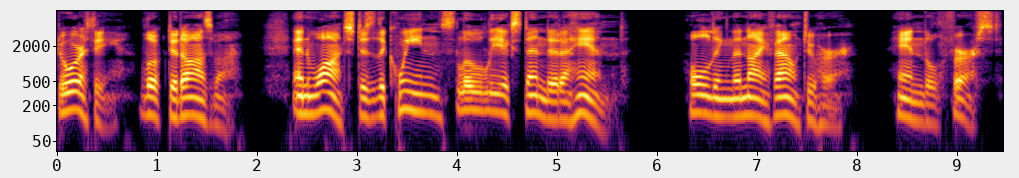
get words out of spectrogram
Dorothy looked at Ozma and watched as the queen slowly extended a hand, holding the knife out to her handle first.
